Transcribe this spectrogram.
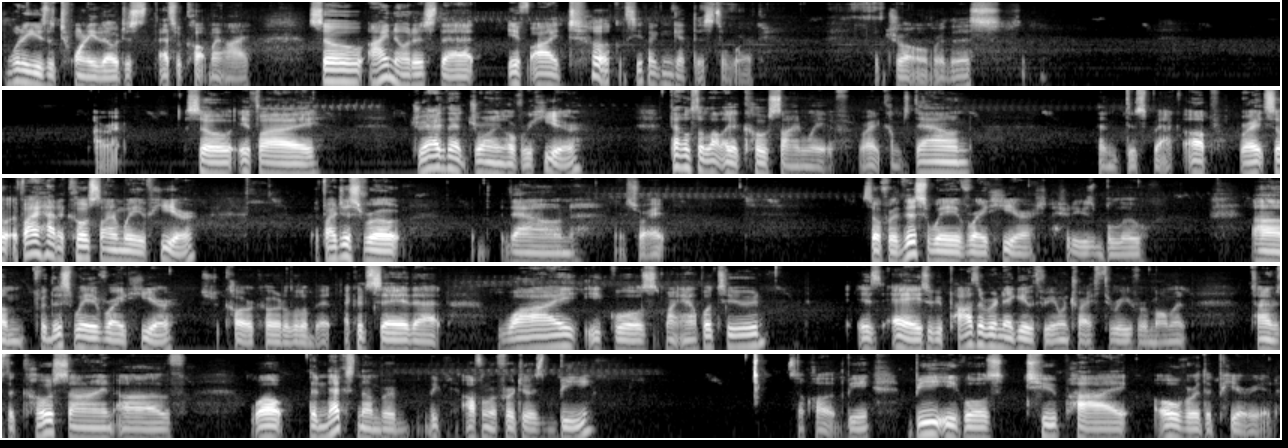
I'm going to use the 20 though, just that's what caught my eye. So I noticed that if I took, let's see if I can get this to work. I'll draw over this. All right. So if I drag that drawing over here, that looks a lot like a cosine wave, right? It comes down and dips back up, right? So if I had a cosine wave here, if I just wrote down that's right. So for this wave right here, I should use blue. Um, for this wave right here, just color code a little bit, I could say that y equals my amplitude is a, so it would be positive or negative 3, I'm going to try 3 for a moment, times the cosine of, well, the next number we often refer to as b, so I'll call it b, b equals 2 pi over the period.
